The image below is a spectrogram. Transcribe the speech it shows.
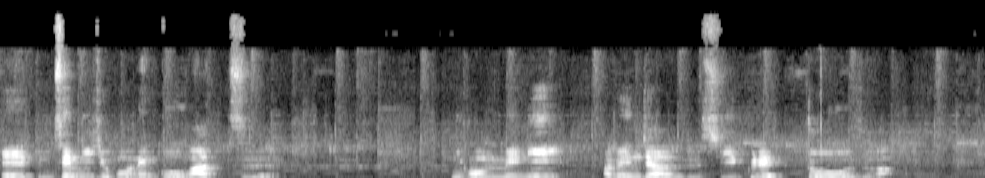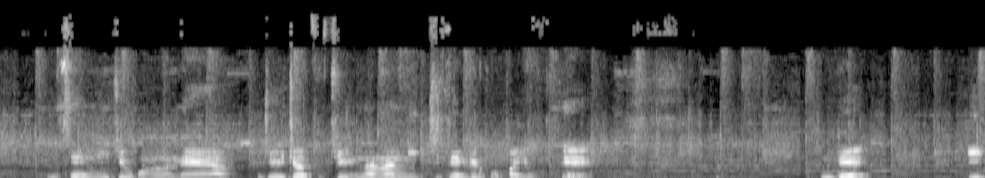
えーと、2025年5月、2本目にアベンジャーズ・シークレット・ウォーズが、2025年11月17日全米公開予定。で、1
